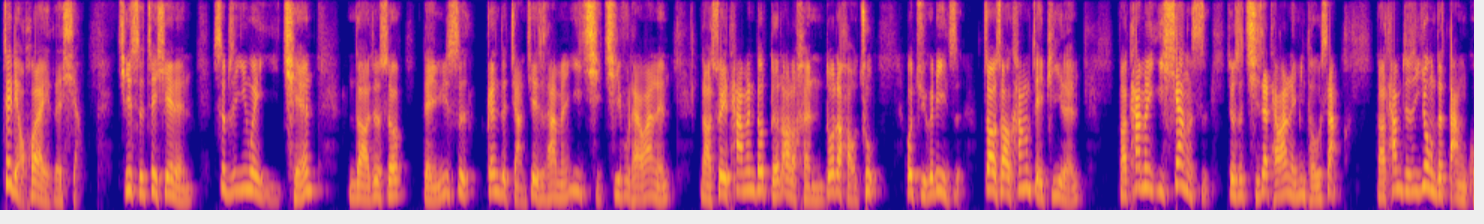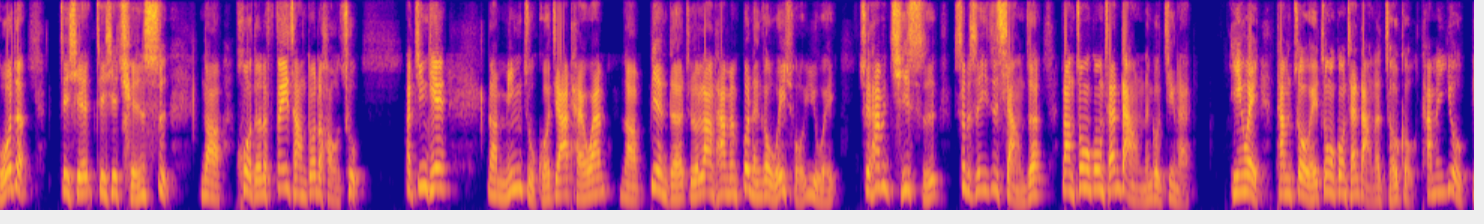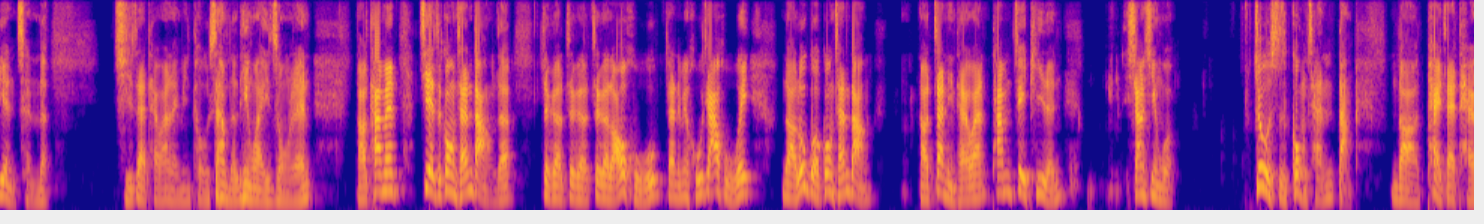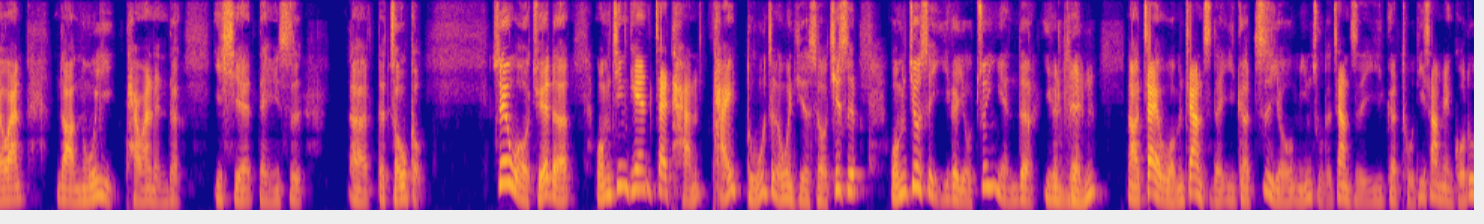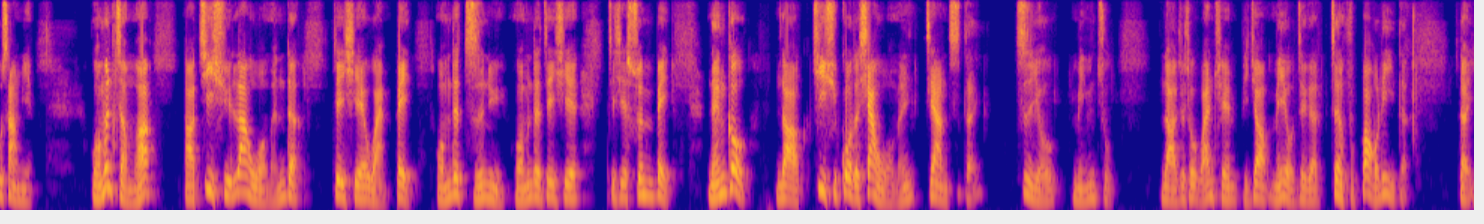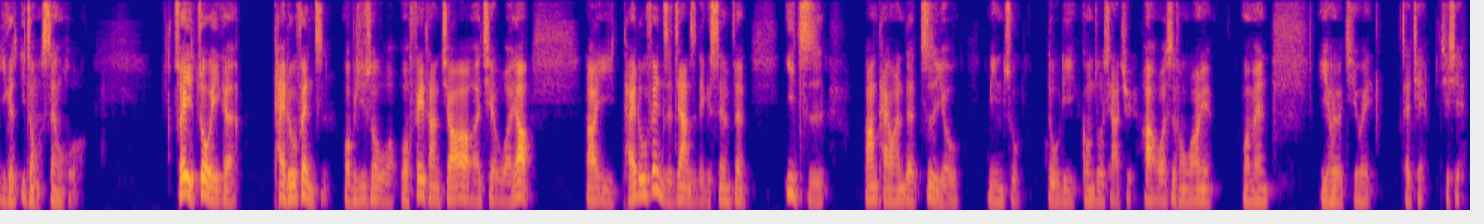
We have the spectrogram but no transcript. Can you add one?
这点我后来也在想，其实这些人是不是因为以前你知道，就是说等于是跟着蒋介石他们一起欺负台湾人，那所以他们都得到了很多的好处。我举个例子，赵少康这批人啊，他们一向是就是骑在台湾人民头上啊，他们就是用着党国的这些这些权势。那获得了非常多的好处。那今天，那民主国家台湾，那变得就是让他们不能够为所欲为。所以他们其实是不是一直想着让中国共产党能够进来？因为他们作为中国共产党的走狗，他们又变成了骑在台湾人民头上的另外一种人。啊，他们借着共产党的这个这个这个老虎在那边狐假虎威。那如果共产党，啊，占领台湾，他们这批人相信我，就是共产党那派在台湾那奴役台湾人的一些等于是呃的走狗，所以我觉得我们今天在谈台独这个问题的时候，其实我们就是一个有尊严的一个人啊，在我们这样子的一个自由民主的这样子的一个土地上面、国度上面，我们怎么？啊，继续让我们的这些晚辈、我们的子女、我们的这些这些孙辈，能够那继续过得像我们这样子的自由民主，那就说完全比较没有这个政府暴力的的一个一种生活。所以，作为一个台独分子，我必须说我我非常骄傲，而且我要啊以台独分子这样子的一个身份，一直。帮台湾的自由、民主、独立工作下去。好，我是冯光远，我们以后有机会再见，谢谢。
